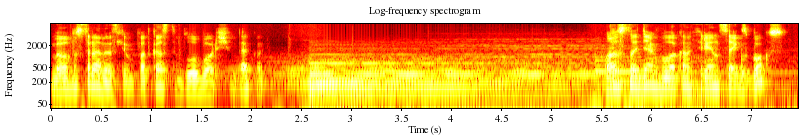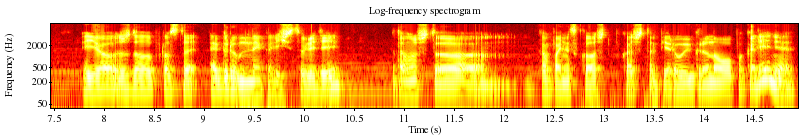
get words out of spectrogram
Было бы странно, если бы подкаст был уборщик, да, Коль? У нас на днях была конференция Xbox. Ее ждало просто огромное количество людей, потому что компания сказала, что покажет там первые игры нового поколения.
